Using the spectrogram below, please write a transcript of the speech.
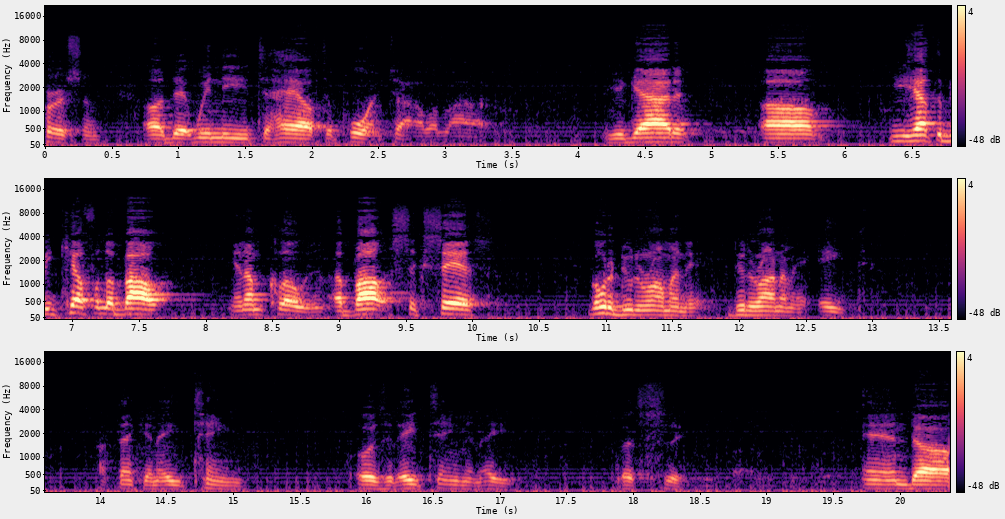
person uh, that we need to have to pour into our lives. You got it? Uh, you have to be careful about, and I'm closing, about success. Go to Deuteronomy, Deuteronomy 8, I think in 18. Or is it 18 and 8? Let's see. And uh,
